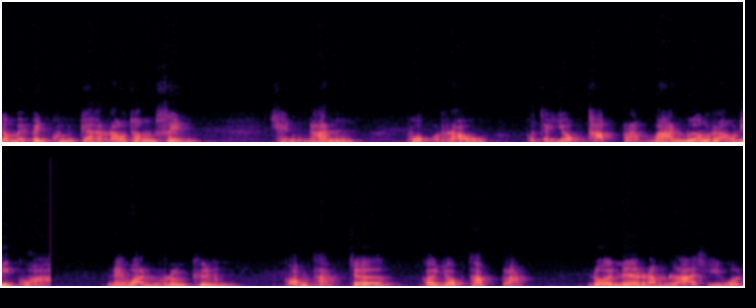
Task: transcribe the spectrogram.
ก็ไม่เป็นคุณแก่เราทั้งสิ้น เช่นนั้นพวกเราก็จะยกทัพกลับบ้านเมืองเราดีกว่า ในวันรุ่งขึ้น กองทัพเจิ้งก็ยกทัพกลับ โดยไม่ร่ำลาฉีหวน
